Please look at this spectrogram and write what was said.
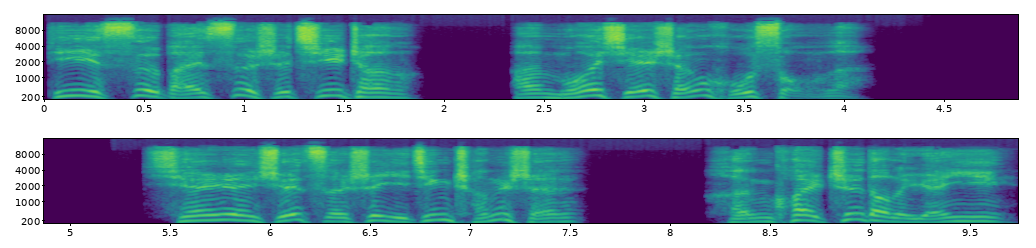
第四百四十七章，按摩邪神虎怂了。千仞雪此时已经成神，很快知道了原因。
